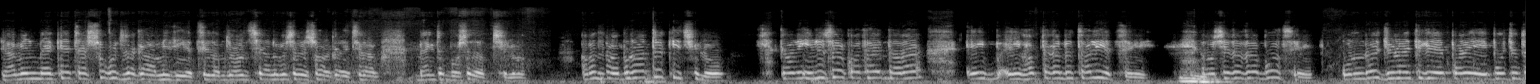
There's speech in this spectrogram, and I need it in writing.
গ্রামীণ ব্যাংকে চারশো কোটি টাকা আমি দিয়েছিলাম যখন ছিয়ানব্বই সালে সরকারে ছিলাম ব্যাংকটা বসে যাচ্ছিল। আমাদের অপরাধটা কি ছিল? কারণ ইনুসের কথায় তারা এই এই হত্যাকাণ্ড চালিয়েছে। এবং সেটা তারা বলছে পনেরোই জুলাই থেকে এরপরে এই পর্যন্ত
